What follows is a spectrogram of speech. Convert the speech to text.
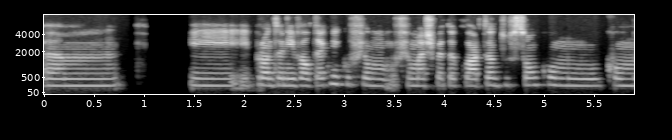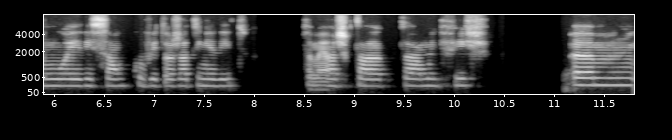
Um, e, e, pronto, a nível técnico, o filme, o filme é espetacular, tanto o som como, como a edição, que o Vitor já tinha dito. Também acho que está tá muito fixe. Um,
